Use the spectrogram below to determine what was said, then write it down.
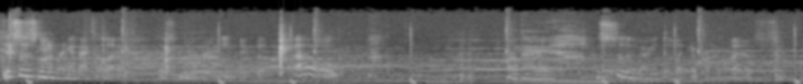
This is gonna bring it back to life. This is gonna bring it back to life. Oh. Okay, this is a very delicate process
